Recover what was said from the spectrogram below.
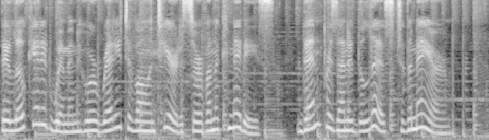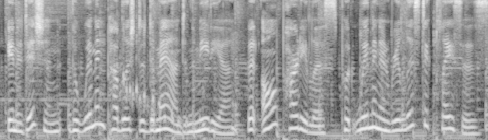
They located women who were ready to volunteer to serve on the committees, then presented the list to the mayor. In addition, the women published a demand in the media that all party lists put women in realistic places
